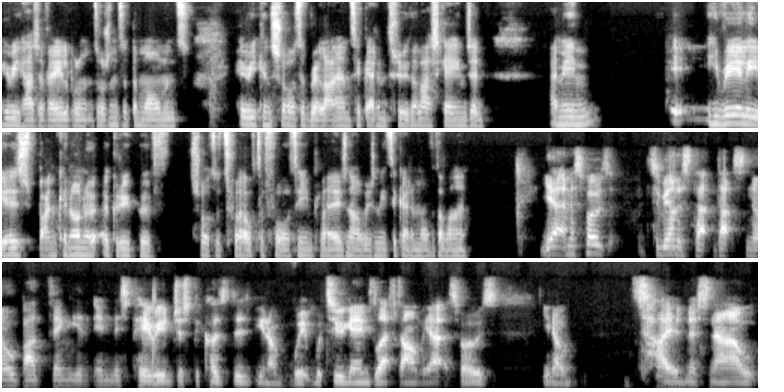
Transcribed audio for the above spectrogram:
who he has available and doesn't at the moment, who he can sort of rely on to get him through the last games. And I mean, it, he really is banking on a, a, group of sort of 12 to 14 players now, isn't he, to get him over the line? Yeah, and I suppose, to be honest, that that's no bad thing in, in this period just because, the, you know, we, we're two games left, aren't we? I suppose, you know, tiredness now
